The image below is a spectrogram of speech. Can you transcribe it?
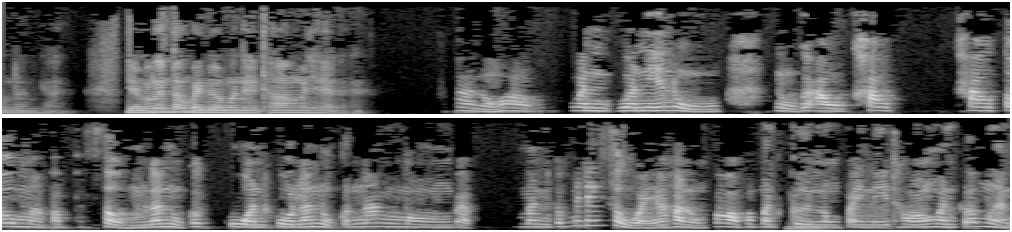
นนั่นกัน เดี๋ยวมันก็ต้องไปรวมกันในท้องไม่ใช่เหรอค่ะหลวงพ่อวันวันนี้หนู หนูก็เอาข้าวข้าวต้มมาผสมแล้วหนูก็กวนกวนแล้วหนูก็นั่งมองแบบ มันก็ไม่ได้สวยอะค่ะหลวงพ่อพอมันกืนลงไปในท้องมันก็เหมือน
